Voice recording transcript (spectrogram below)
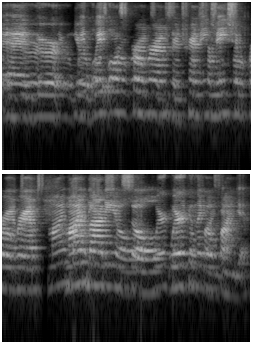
and your your weight loss programs and transformation programs, mind, body, and soul, where can they go find you?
